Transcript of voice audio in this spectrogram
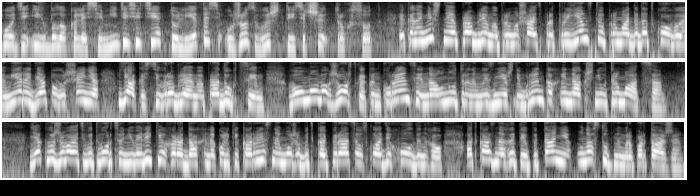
годзе іх было каля 70, то летась ужо звыш 1300. Эканамічныя праблемы прымушаюць прадпрыемствы прымаць дадатковыя меры для павышэння якасці вырабляемай прадукцыі. Ва ўмовах жорсткай канкурэнцыі на ўнутраным і знешнім рынках інакш не ўтрымацца. Як выжываюць вытворцы ў невялікіх гарадах і наколькі карыснай можа быць кааперацыя ў складзе холдынгаў? Адказ на гэтыя пытанні ў наступным рэпартажы.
